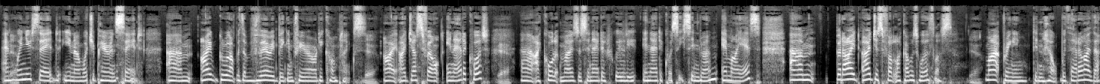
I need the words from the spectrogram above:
And Yeah. when you said, you know, what your parents said, um, I grew up with a very big inferiority complex. Yeah. I, I just felt inadequate. Yeah. Uh, I call it Moses inadequacy, inadequacy syndrome, MIS. Um, but I, I just felt like I was worthless. Yeah. My upbringing didn't help with that either.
